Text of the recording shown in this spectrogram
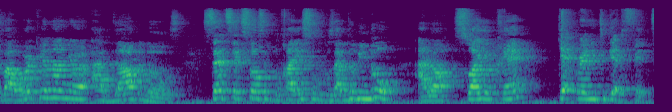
about working on your abdominals. Cette section, c'est pour travailler sur vos abdominaux. Alors, soyez prêts. Get ready to get fit.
